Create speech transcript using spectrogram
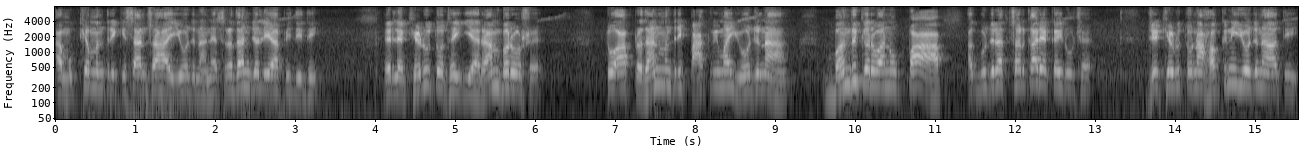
આ મુખ્યમંત્રી કિસાન સહાય યોજનાને શ્રદ્ધાંજલિ આપી દીધી. એટલે ખેડૂતો થઈ ગયા, રામ ભરોસે. તો આ પ્રધાનમંત્રી પાક વીમા યોજના બંધ કરવાનું પાપ આ ગુજરાત સરકારે કર્યું છે. જે ખેડૂતોના હકની યોજના હતી,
